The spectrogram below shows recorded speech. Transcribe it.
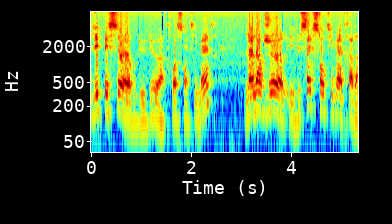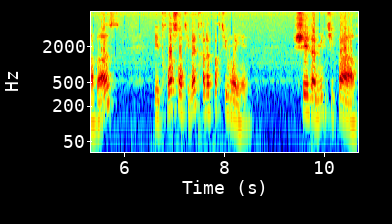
l'épaisseur de 2 à 3 cm, la largeur est de 5 cm à la base et 3 cm à la partie moyenne. Chez la multipare,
